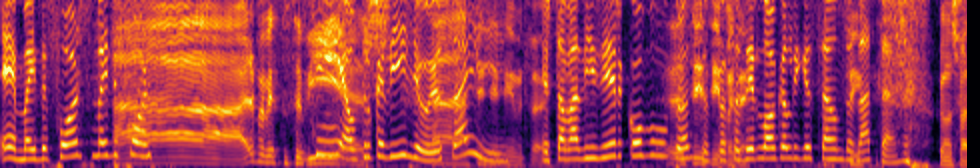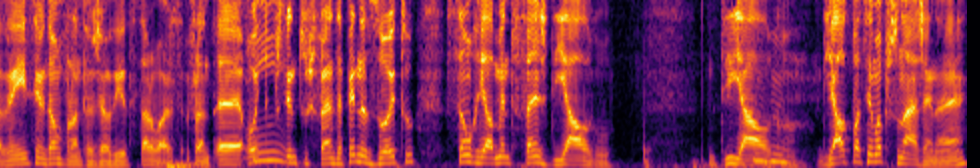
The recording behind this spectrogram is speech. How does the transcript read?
É May the Force, May the Fourth. Ah, era para ver se tu sabias. Sim, é o trocadilho, eu Ah, sei. Sim, sim, sim, muito bem. eu estava a dizer como, Eh, pronto, sim, para é. fazer logo a ligação da data. Quando eles fazem isso, então pronto, hoje é o dia de Star Wars. Pronto, uh, Sim. 8% dos fãs, apenas 8% são realmente fãs de algo. De algo. Uhum. De algo pode ser uma personagem, não é?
